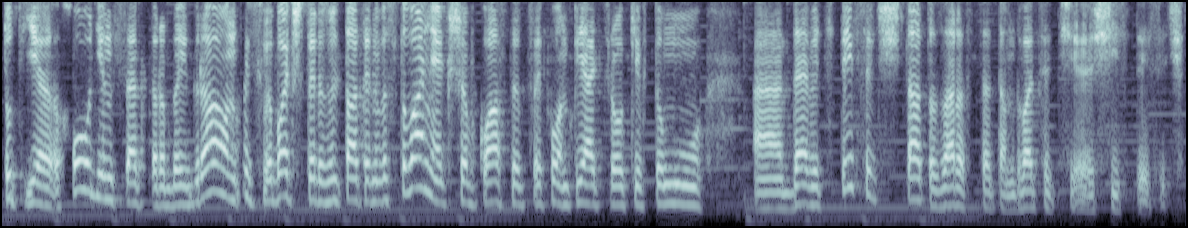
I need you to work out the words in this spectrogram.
Тут є холдінг, сектор, бейкграунд. Ось ви бачите результати інвестування. Якщо вкласти в цей фонд 5 років тому е, 9 тисяч, та то зараз це там 26 тисяч.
